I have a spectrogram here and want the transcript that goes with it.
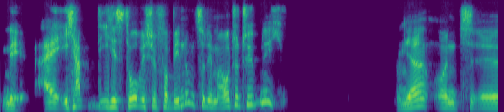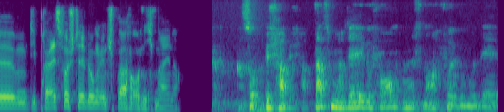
Nee, Äh, ich habe die historische Verbindung zu dem Autotyp nicht. Ja, und ähm, die Preisvorstellung entsprach auch nicht meiner. Achso, ich habe hab das Modell geformt und das Nachfolgemodell.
